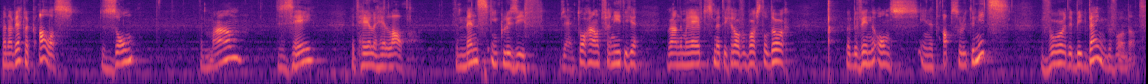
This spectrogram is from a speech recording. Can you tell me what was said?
Maar dan werkelijk alles. De zon, de maan, de zee, het hele heelal. De mens inclusief. We zijn toch aan het vernietigen. We gaan er maar eventjes met de grove borstel door. We bevinden ons in het absolute niets. Voor de Big Bang bijvoorbeeld.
